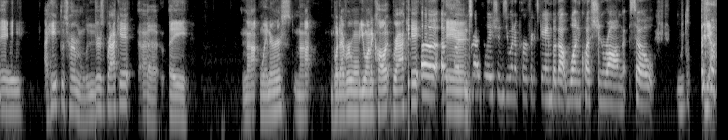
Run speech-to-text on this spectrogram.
a I hate the term losers bracket, uh a not winners, not whatever you want to call it bracket. Uh, and- congratulations, you won a perfect game, but got one question wrong. So Yeah.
